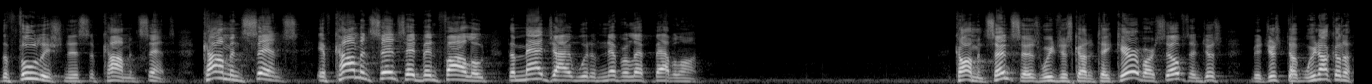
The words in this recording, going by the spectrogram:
the foolishness of common sense. Common sense, if common sense had been followed, the Magi would have never left Babylon. Common sense says we've just got to take care of ourselves and just, just uh, we're not going to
